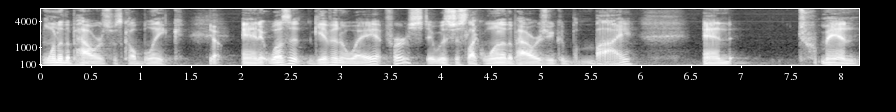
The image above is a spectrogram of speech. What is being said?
one of the powers was called blink Yep. and it wasn't given away at first. It was just like one of the powers you could buy. And man,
